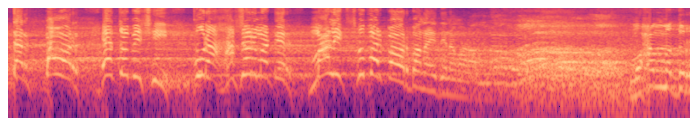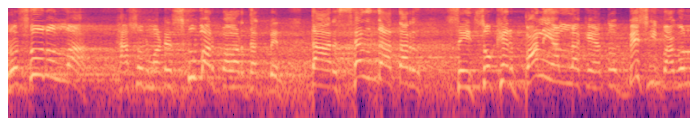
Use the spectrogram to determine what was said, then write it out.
এটার পাওয়ার এত বেশি পুরা হাসর মাঠের মালিক সুপার পাওয়ার বানাই দেন আমার আল্লাহ। মোহাম্মদুর রসুল্লাহ হাসর মাঠে সুপার পাওয়ার থাকবেন। তার সেজদা, তার সেই চোখের পানি আল্লাহকে এত বেশি পাগল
